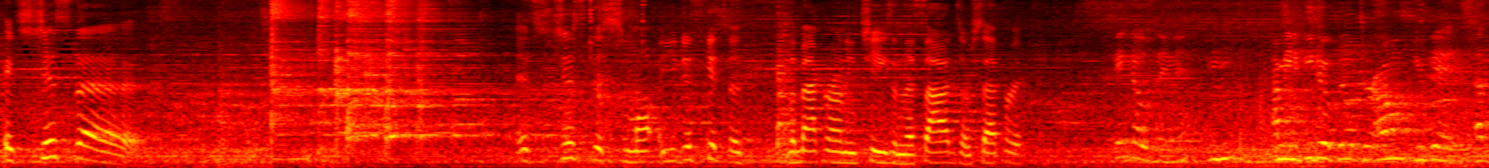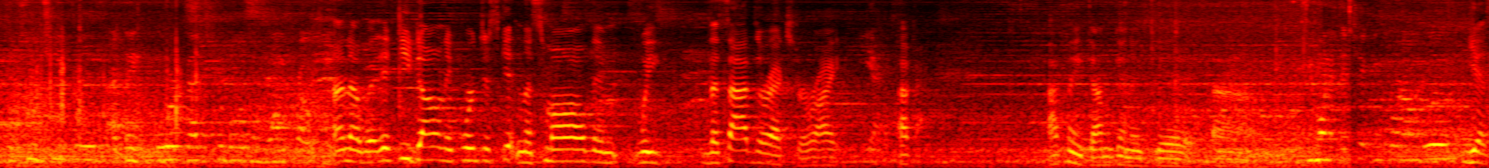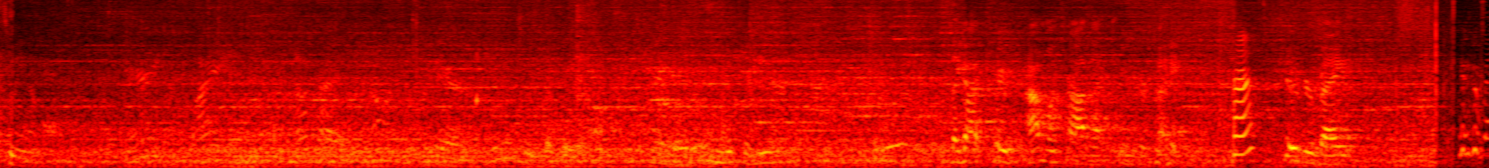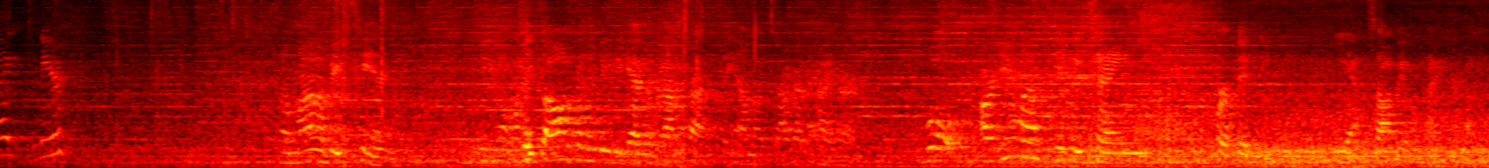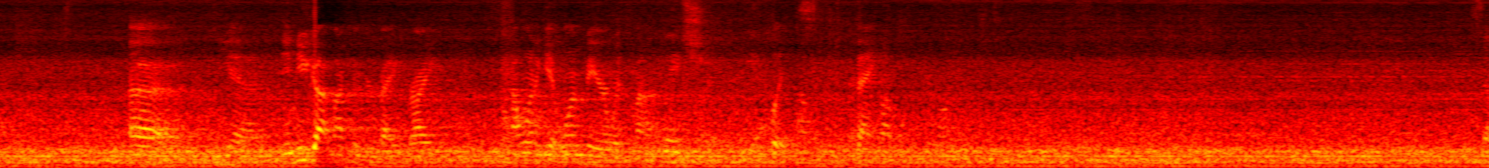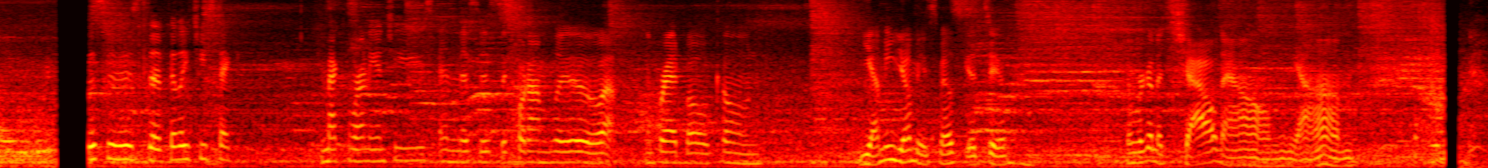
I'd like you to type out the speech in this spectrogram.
It's just the. It's just the small. You just get the the macaroni cheese and the sides are separate. It goes in it. hmm I mean, if you do a build your own, you get up to two cheeses, I think four vegetables and one protein. I know, but if you don't, if we're just getting the small, then we the sides are extra, right? Yes. Okay. I think I'm gonna get. Um, You wanted the chicken cordon bleu? yes, ma'am. They got cougar. I'm gonna try that cougar bait. Huh? Cougar bait. Cougar bait beer? So mine will be ten. It's all gonna be together, but I'm trying to see how much I gotta pay her. Well, are you allowed to give me change for fifty? Yeah. So I'll be able to pay her. Uh, yeah. And you got my cougar bait, right? I want to get one beer with mine, Which, yeah. please. Thank you. So we're This is the Philly cheesesteak, macaroni and cheese, and this is the cordon bleu uh, bread bowl cone. Yummy, yummy. Smells good too. And we're gonna chow down. Yum.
